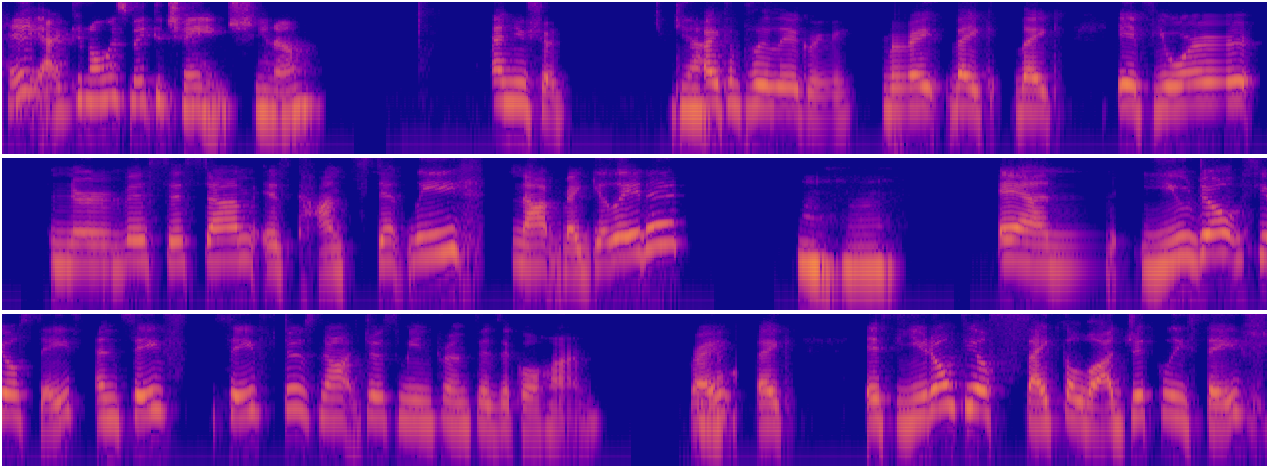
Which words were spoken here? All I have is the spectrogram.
hey, I can always make a change, you know? And you should. Yeah. I completely agree. Right. Like, like if you're nervous system is constantly not regulated mm-hmm. And you don't feel safe and safe safe does not just mean from physical harm right yeah. like if you don't feel psychologically safe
